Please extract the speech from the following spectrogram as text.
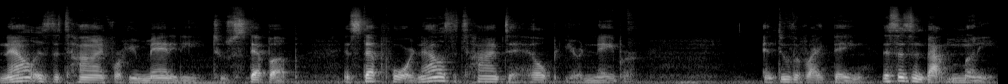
Now is the time for humanity to step up and step forward. Now is the time to help your neighbor and do the right thing. This isn't about money.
